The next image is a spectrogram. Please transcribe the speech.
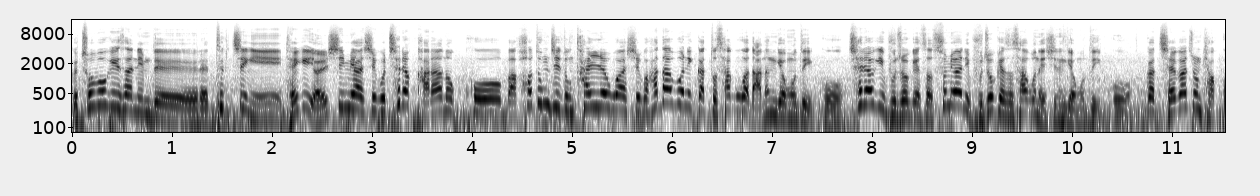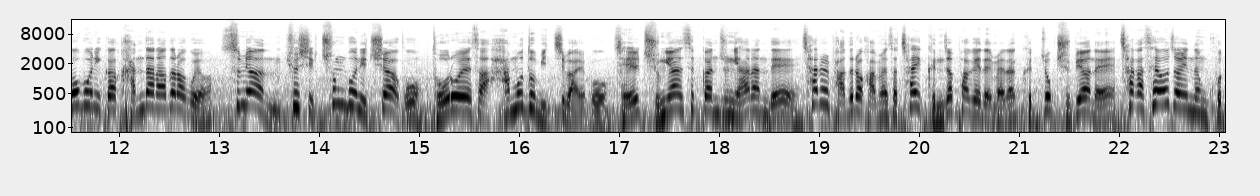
그 초보 기사님들의 특징이 되게 열심히 하시고 체력 갈아놓고 막 허둥지둥 타려고 하시고 하다 보니까 또 사고가 나는 경우도 있고 체력이 부족해서 수면이 부족해서 사고 내시는 경우도 있고 그러니까 제가 좀 겪어보니까 간단하더라고요. 수면 휴식 충분히 취하고 도로에서 아무도 믿지 말고 제일 중요한 습관 중에 하나인데 차를 받으러 가면서 차에 근접하게 되면은 그쪽 주변에 차가 세워져 있는 곳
